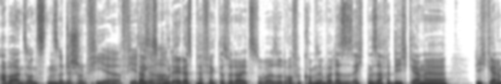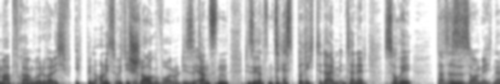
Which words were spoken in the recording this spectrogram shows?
Aber ansonsten, Sollte schon vier, vier das Dinge ist haben. gut, ey, das ist perfekt, dass wir da jetzt drüber so drauf gekommen sind, weil das ist echt eine Sache, die ich gerne, die ich gerne mal abfragen würde, weil ich, ich bin auch nicht so richtig schlau geworden und diese Ja. ganzen, diese ganzen Testberichte da im Internet, sorry, das ist es auch nicht, ne?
